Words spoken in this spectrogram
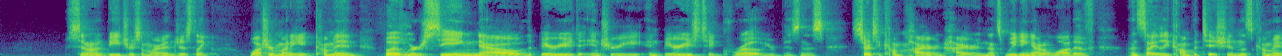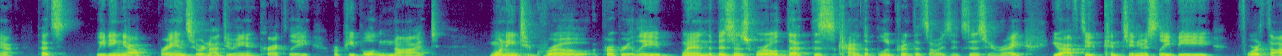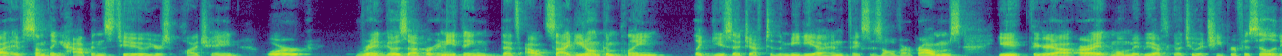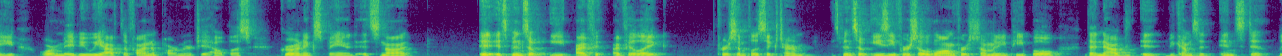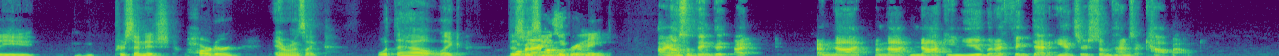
sit on a beach or somewhere and just like watch your money come in. But we're seeing now the barrier to entry and barriers to grow your business start to come higher and higher, and that's weeding out a lot of unsightly competition that's coming out. That's weeding out brands who are not doing it correctly or people not wanting to grow appropriately when in the business world that this is kind of the blueprint that's always existed right you have to continuously be forethought if something happens to your supply chain or rent goes up or anything that's outside you don't complain like you said jeff to the media and fixes all of our problems you figure out all right well maybe we have to go to a cheaper facility or maybe we have to find a partner to help us grow and expand. It's not it, has been so e- I, f- I feel like for simplistic term it's been so easy for so long for so many people that now it becomes an instantly percentage harder. Everyone's like what the hell? Like this well, was easy for me. I also think that i i'm not i'm not knocking you but i think that answer is sometimes a cop out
